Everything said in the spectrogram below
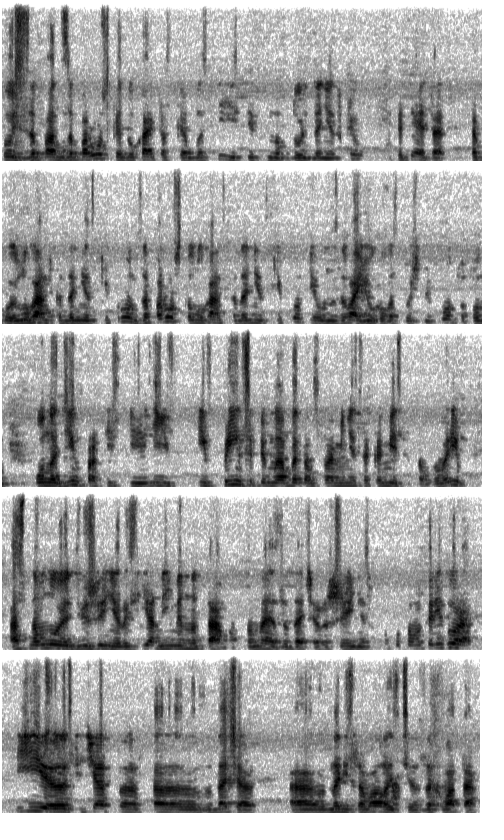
то есть от Запорожской до Харьковской областей, естественно, вдоль Донецкой области. Хотя это такой Луганско-Донецкий фронт, Запорожско-Луганско-Донецкий фронт, я его называю Юго-Восточный фронт, вот он, он один практически, и, и в принципе мы об этом с вами несколько месяцев говорим, основное движение россиян именно там, основная задача расширения сухопутного коридора, и э, сейчас э, задача нарисовалась захвата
